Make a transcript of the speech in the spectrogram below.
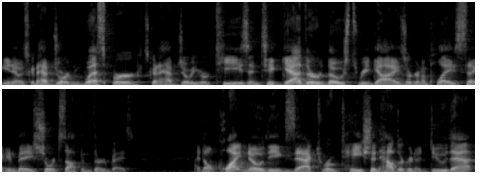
you know, it's going to have Jordan Westburg, it's going to have Joey Ortiz, and together those three guys are going to play second base, shortstop, and third base. I don't quite know the exact rotation, how they're going to do that,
